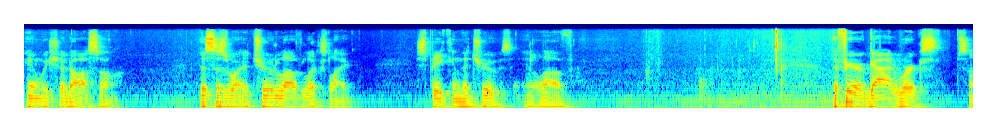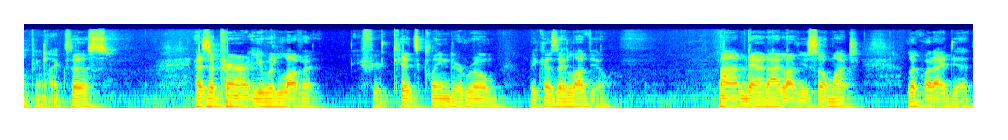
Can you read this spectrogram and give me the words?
and we should also. This is what true love looks like speaking the truth in love. The fear of God works something like this. As a parent, you would love it if your kids cleaned their room because they love you. Mom, Dad, I love you so much. Look what I did.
